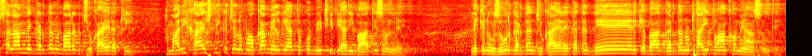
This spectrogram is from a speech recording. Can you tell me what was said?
सलाम ने गर्दन मुबारक झुकाए रखी। हमारी ख्वाहिश थी कि चलो मौका मिल गया तो कोई मीठी प्यारी बात ही सुन ले। लेकिन हुजूर गर्दन झुकाए रहे, कहते हैं, देर के बाद गर्दन उठाई तो आँखों में आँसू थे।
